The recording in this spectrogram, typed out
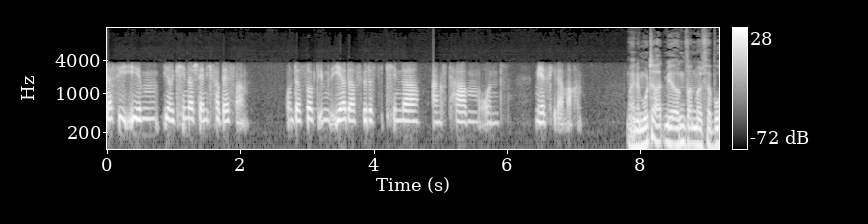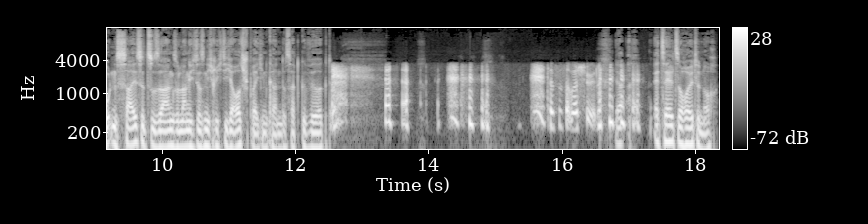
dass sie eben ihre Kinder ständig verbessern. Und das sorgt eben eher dafür, dass die Kinder Angst haben und mehr Fehler machen. Meine Mutter hat mir irgendwann mal verboten, Scheiße zu sagen, solange ich das nicht richtig aussprechen kann. Das hat gewirkt. Das ist aber schön. Ja, erzählt sie heute noch.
